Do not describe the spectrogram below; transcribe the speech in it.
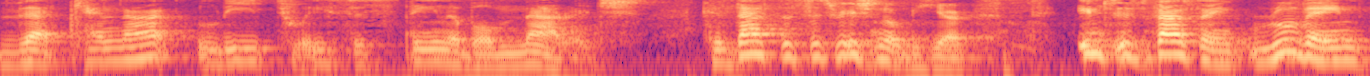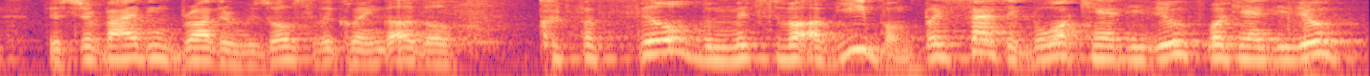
that cannot lead to a sustainable marriage? Because that's the situation over here. It's fascinating. Ruvain, the surviving brother, who's also the Kohen Gadol, could fulfill the mitzvah of yibum. But it's fascinating. But what can't he do? What can't he do?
